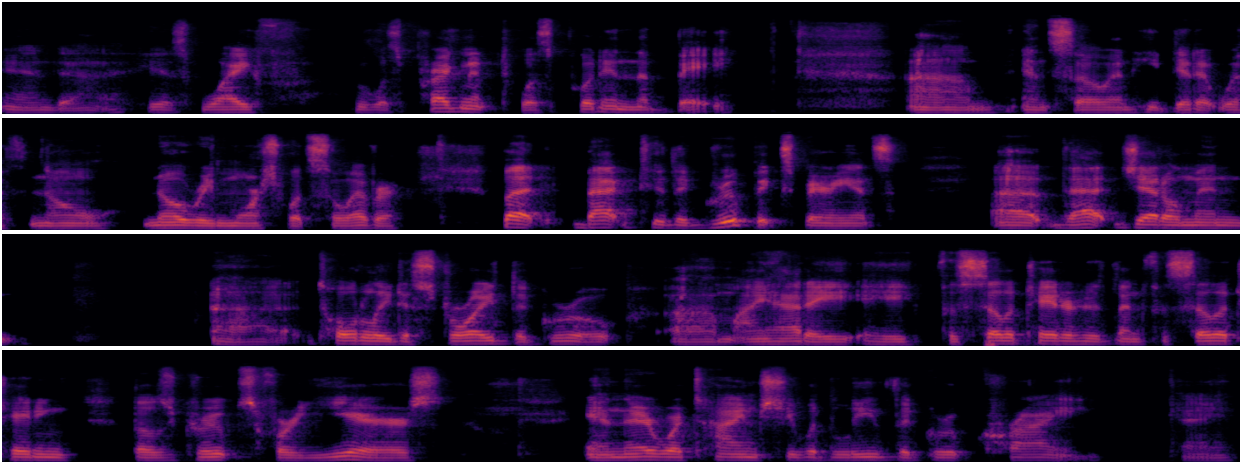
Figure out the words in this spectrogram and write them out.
and uh, his wife, who was pregnant, was put in the bay. Um, and so, and he did it with no no remorse whatsoever. But back to the group experience, uh, that gentleman uh, totally destroyed the group. Um, I had a, a facilitator who's been facilitating those groups for years, and there were times she would leave the group crying Okay.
